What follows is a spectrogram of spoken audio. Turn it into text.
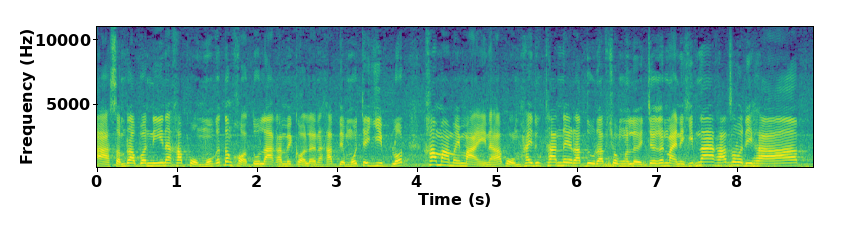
อ่าสำหรับวันนี้นะครับผมมก็ต้องขอตัวลากันไปก่อนแล้วนะครับเดี๋ยวมดจะหยิบรถเข้ามาใหม่ๆนะครับผมให้ทุกท่านได้รับดูรับชมกันเลย เจอกันใหม่ในคลิปหน้าครับ สวัสดีครับ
